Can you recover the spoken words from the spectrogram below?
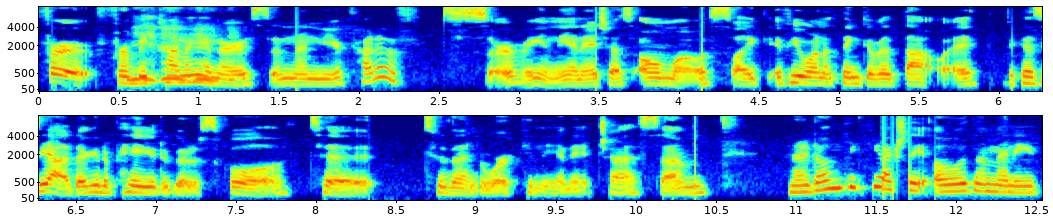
for for becoming a nurse, and then you're kind of serving in the NHS almost like if you want to think of it that way, because yeah, they're going to pay you to go to school to to then work in the NHS. Um, and I don't think you actually owe them any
